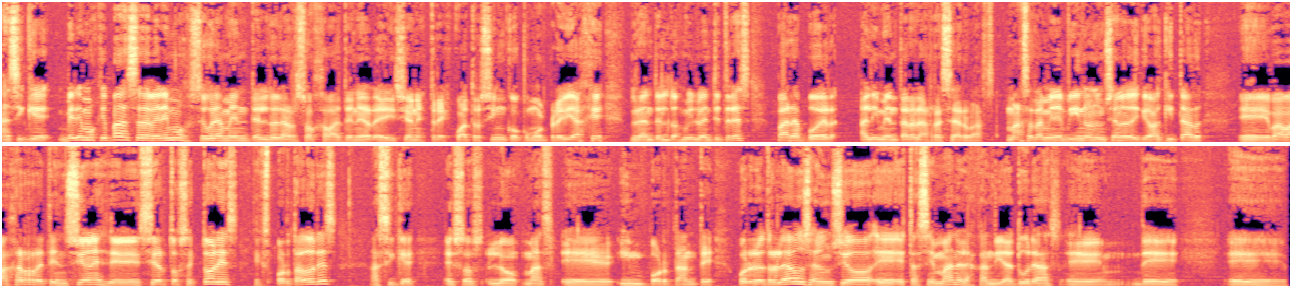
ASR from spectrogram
Así que veremos qué pasa, veremos seguramente el dólar soja va a tener ediciones 3, 4, 5 como el previaje durante el 2023 para poder alimentar a las reservas. Massa también vino anunciando de que va a quitar, eh, va a bajar retenciones de ciertos sectores exportadores, así que eso es lo más eh, importante. Por el otro lado se anunció eh, esta semana las candidaturas de eh,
